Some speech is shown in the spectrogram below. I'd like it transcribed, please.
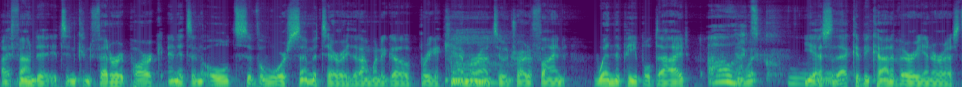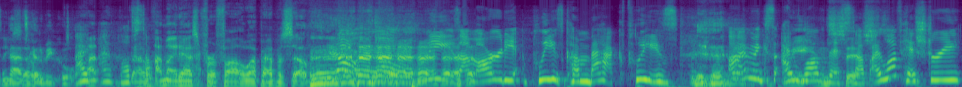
I found it. It's in Confederate Park and it's an old Civil War cemetery that I'm going to go bring a camera onto and try to find when the people died. Oh, that's what- cool. Yeah, so that could be kind of very interesting. That's so- gonna be cool. I, I love stuff. I might ask for a follow up episode. no, no, please. I'm already. Please come back, please. I'm. Ex- I We love this insist. stuff. I love history,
